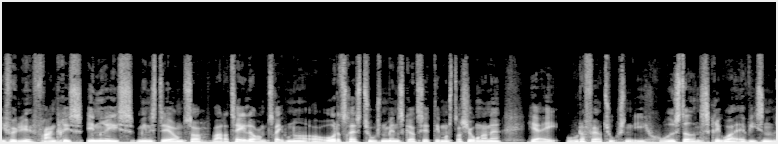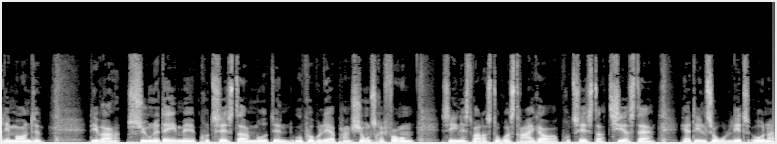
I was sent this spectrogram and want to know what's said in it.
Ifølge Frankrigs indrigsministerium så var der tale om 368.000 mennesker til demonstrationerne, heraf 48.000 i hovedstaden, skriver avisen Le Monde. Det var syvende dag med protester mod den upopulære pensionsreform. Senest var der store strejker og protester tirsdag. Her deltog lidt under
